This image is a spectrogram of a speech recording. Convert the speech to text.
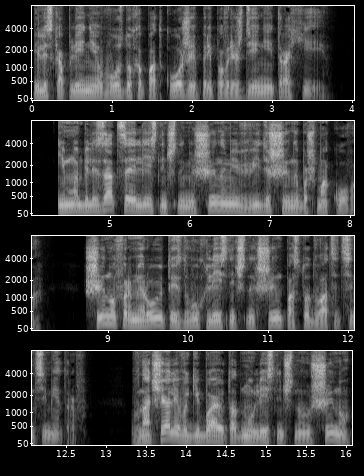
или скопление воздуха под кожей при повреждении трахеи. Иммобилизация лестничными шинами в виде шины Башмакова. Шину формируют из двух лестничных шин по 120 см. Вначале выгибают одну лестничную шину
